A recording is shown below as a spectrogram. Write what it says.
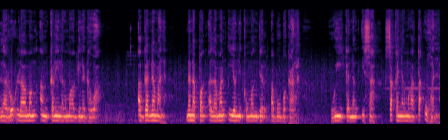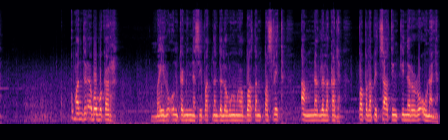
laro lamang ang kanilang mga ginagawa. Agad naman na napag-alaman iyon ni Commander Abubakar. Wika ng isa sa kanyang mga tauhan. Commander Abubakar, mayroon kaming nasipat na dalawang mga batang paslit ang naglalakad papalapit sa ating kinaroroonan.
